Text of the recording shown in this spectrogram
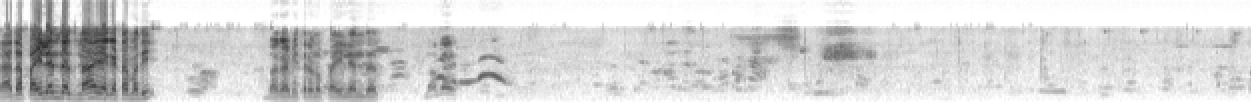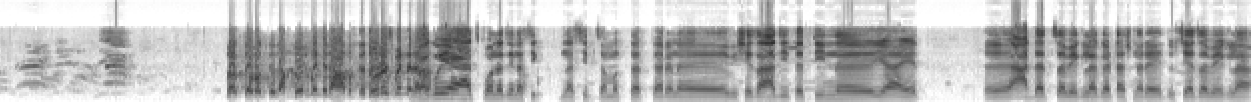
दादा पहिल्यांदाच ना या गटामध्ये? बघा मित्रांनो पहिल्यांदाच. थांब दोन मिनिटं थांबा फक्त दोनच मिनिटं थांबा. बघूया आज कोणाचे नसीब नसीब चमकतात कारण अं, विशेष आज इथं तीन अं, या आहेत. अं, आदातचा वेगळा गट असणार आहे दुसऱ्याचा वेगळा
